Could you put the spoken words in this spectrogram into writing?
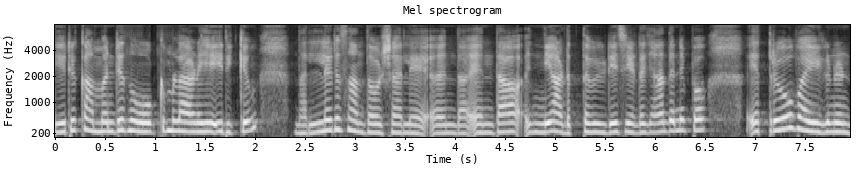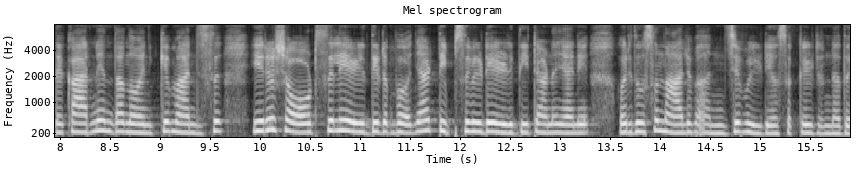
ഈ ഒരു കമന്റ് നോക്കുമ്പോഴാണ് ഇരിക്കും നല്ലൊരു സന്തോഷമല്ലേ എന്താ എന്താ ഇനി അടുത്ത വീഡിയോ ചെയ്യേണ്ടത്? ഞാൻ തന്നെ ഇപ്പോൾ എത്രയോ വൈകുന്നുണ്ട് കാരണം എന്താണെന്നോ എനിക്ക് മനസ്സ് ഈ ഒരു ഷോർട്സിൽ എഴുതിയിടുമ്പോൾ ഞാൻ ടിപ്സ് വീഡിയോ എഴുതിയിട്ടാണ് ഞാൻ ഒരു ദിവസം നാലും അഞ്ചും വീഡിയോസൊക്കെ ഇടുന്നത്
